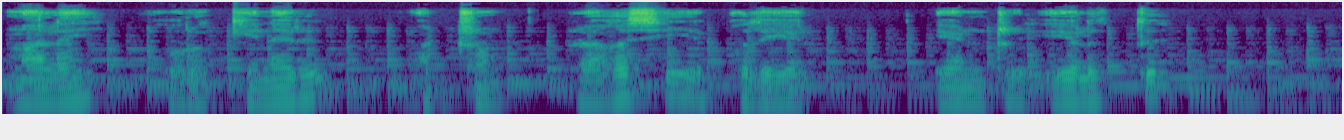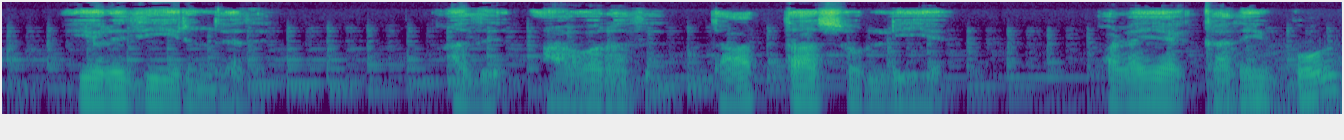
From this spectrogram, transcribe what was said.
மலை ஒரு கிணறு மற்றும் ரகசிய புதையல் என்று எழுத்து எழுதியிருந்தது. அது அவரது தாத்தா சொல்லிய பழைய கதை போல்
